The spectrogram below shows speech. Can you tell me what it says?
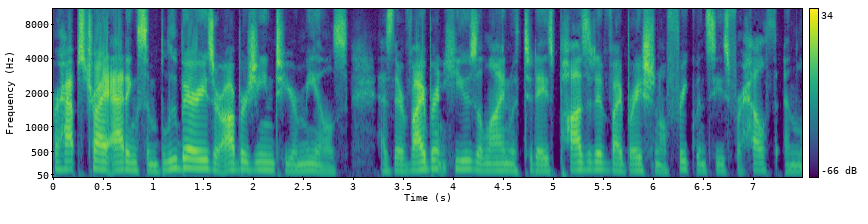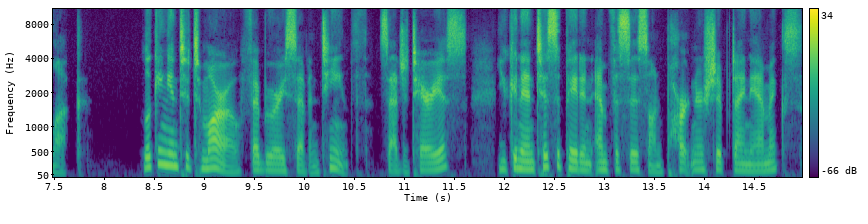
Perhaps try adding some blueberries or aubergine to your meals, as their vibrant hues align with today's positive vibrational frequencies for health and luck. Looking into tomorrow, February 17th, Sagittarius, you can anticipate an emphasis on partnership dynamics,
